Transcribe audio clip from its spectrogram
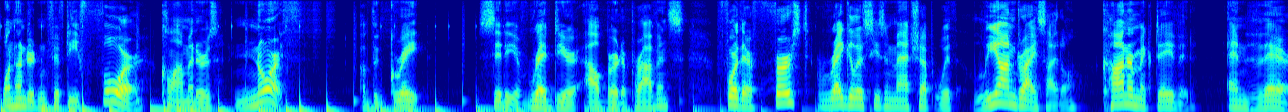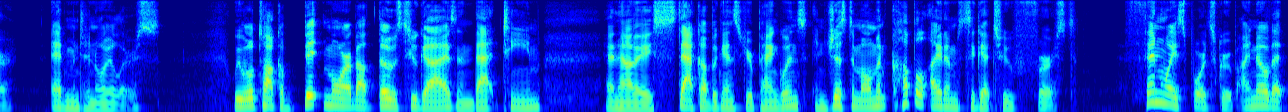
154 kilometers north of the great city of Red Deer, Alberta Province, for their first regular season matchup with Leon Draisaitl, Connor McDavid, and their Edmonton Oilers. We will talk a bit more about those two guys and that team and how they stack up against your Penguins in just a moment. Couple items to get to first. Fenway Sports Group. I know that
